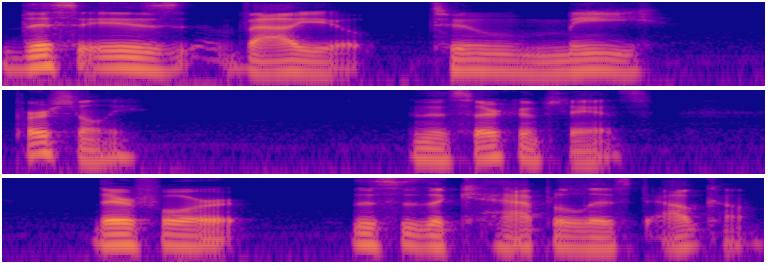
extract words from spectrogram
This is value to me personally in this circumstance. Therefore, this is a capitalist outcome,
